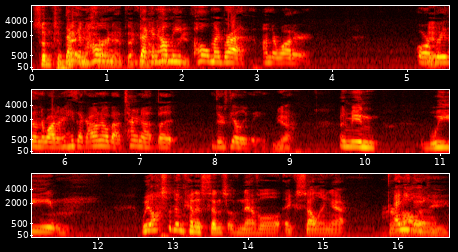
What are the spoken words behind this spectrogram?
some that Tibetan can hold turnip that can, help me breathe. hold my breath underwater. Or Yeah. breathe underwater. And he's like, I don't know about turnip, but there's gillyweed. Yeah, I mean, we we also don't get a sense of Neville excelling at herbology. Anything.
